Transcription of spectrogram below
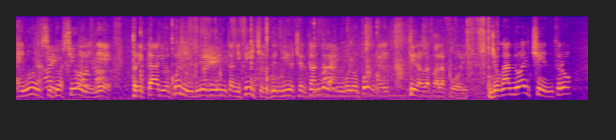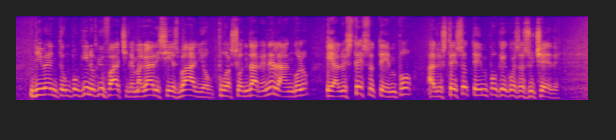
in una situazione di precario equilibrio diventa difficile, quindi io cercando l'angolo potrei tirare la palla fuori. Giocando al centro diventa un pochino più facile, magari se sbaglio posso andare nell'angolo e allo stesso tempo, allo stesso tempo che cosa succede?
